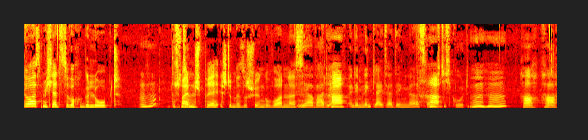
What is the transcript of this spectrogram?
du hast mich letzte Woche gelobt, dass meine Spre Stimme so schön geworden ist. Mhm. Ja, war die ha. auch in dem Linklater-Ding, ne? Das war Ha. richtig gut. Mhm. Ha, ha.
